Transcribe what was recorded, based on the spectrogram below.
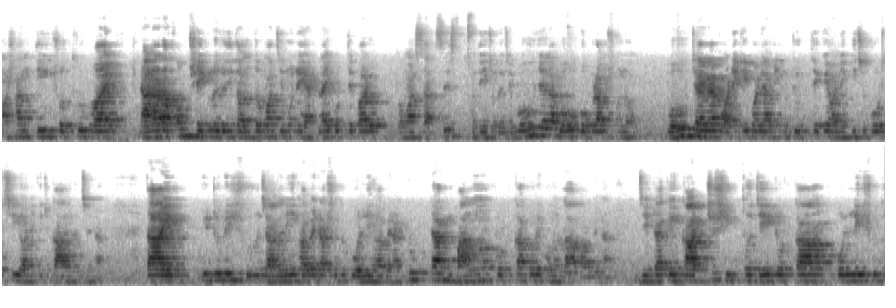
অশান্তি, শত্রু ভয়, নানা রকম, সেগুলো যদি তন্ত্র তোমার জীবনে অ্যাপ্লাই করতে পারো, তোমার সাকসেস হতেই চলেছে। বহু জায়গা, বহু প্রোগ্রাম শোনো। বহু জায়গায় অনেকেই বলে আমি ইউটিউব থেকে অনেক কিছু করছি, অনেক কিছু কাজ হচ্ছে না। তাই ইউটিউবে শুধু জানলেই হবে না, শুধু করলেই হবে না। টুকটাক বানানো, টোটকা করে কোনো লাভ হবে না। যেটাকে কার্য সিদ্ধ, যেই টোটকা করলেই শুধু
